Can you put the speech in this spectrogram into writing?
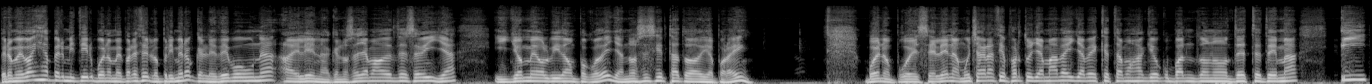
Pero me vais a permitir, bueno, me parece lo primero que le debo una a Elena, que nos ha llamado desde Sevilla y yo me he olvidado un poco de ella. No sé si está todavía por ahí. Bueno, pues Elena, muchas gracias por tu llamada y ya ves que estamos aquí ocupándonos de este tema y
